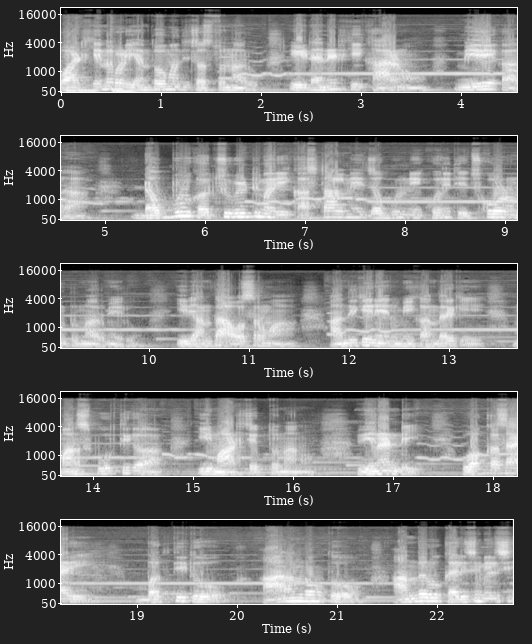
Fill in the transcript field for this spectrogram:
వాటి కింద పడి ఎంతోమంది చస్తున్నారు. వీటన్నిటికీ కారణం మీరే కాదా? డబ్బులు ఖర్చు పెట్టి మరి కష్టాలని జబ్బుల్ని కొని తెచ్చుకోవడంటున్నారు మీరు. ఇది అంతా అవసరమా? అందుకే నేను మీకు అందరికీ మనస్ఫూర్తిగా ఈ మాట చెప్తున్నాను. వినండి ఒక్కసారి భక్తితో ఆనందంతో అందరూ కలిసిమెలిసి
